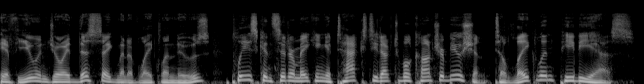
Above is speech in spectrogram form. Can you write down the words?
If you enjoyed this segment of Lakeland News, please consider making a tax-deductible contribution to Lakeland PBS.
